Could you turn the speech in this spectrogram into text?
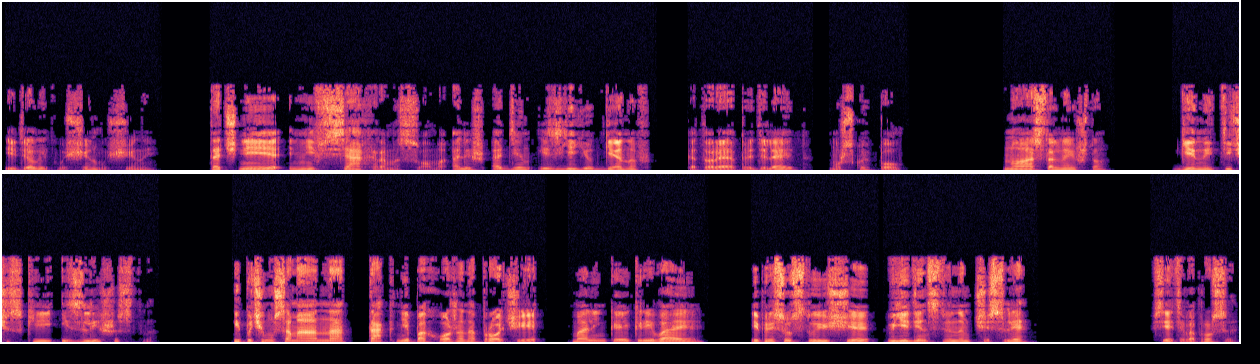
и делает мужчин мужчиной. Точнее, не вся хромосома, а лишь один из ее генов, который определяет мужской пол. Ну а остальные что? Генетические излишества? И почему сама она так не похожа на прочие, маленькая, кривая и присутствующая в единственном числе? Все эти вопросы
